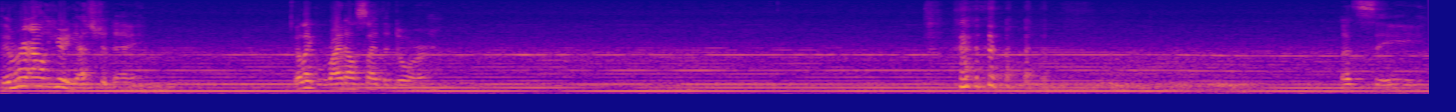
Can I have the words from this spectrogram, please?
They were out here yesterday. They're like right outside the door. Let's see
